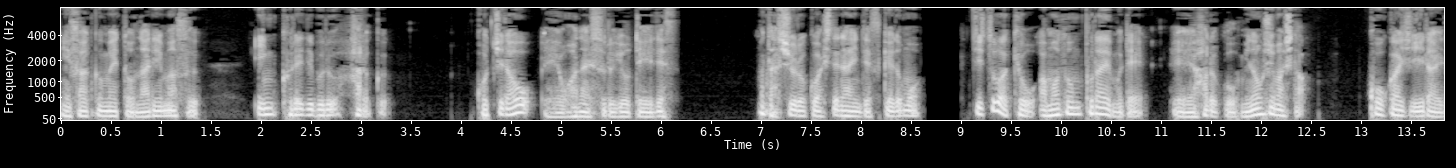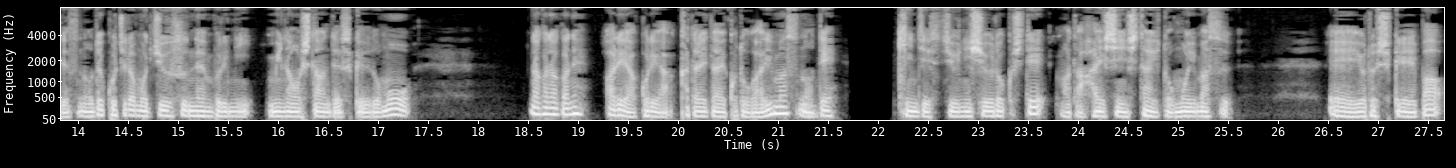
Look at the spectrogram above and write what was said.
2作目となります、インクレディブル・ハルク。こちらを、えーお話しする予定です。まだ収録はしてないんですけれども、実は今日 Amazon プライムで、えーハルクを見直しました。公開時以来ですので、こちらも十数年ぶりに見直したんですけれども、なかなかね、あれやこれや語りたいことがありますので、近日中に収録してまた配信したいと思います。えーよろしければ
